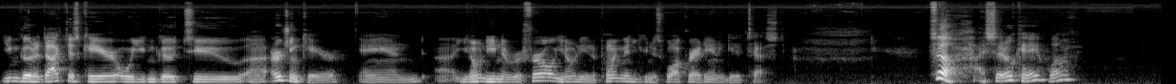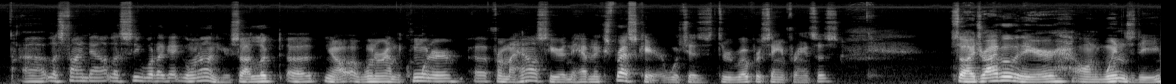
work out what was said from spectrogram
you can go to doctor's care or you can go to uh, urgent care, and uh, you don't need a referral, you don't need an appointment, you can just walk right in and get a test. So I said, okay, well, uh, let's find out, let's see what I got going on here. So I looked, uh, you know, I went around the corner uh, from my house here, and they have an express care, which is through Roper St. Francis. So I drive over there on Wednesday.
